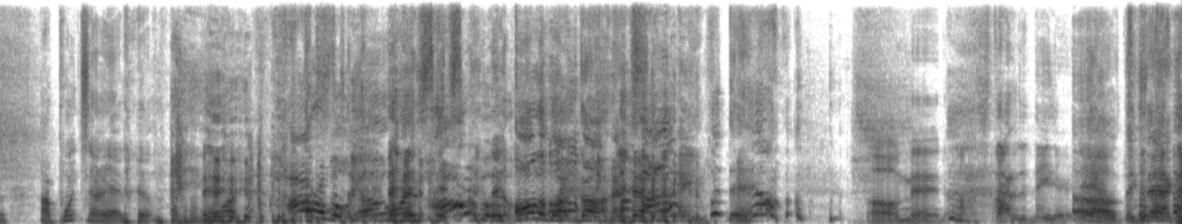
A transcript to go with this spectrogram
our point center had more, Horrible, yo. more Horrible. than all of our guards. What the hell? Oh man. Uh, Start of the day there. Oh, exactly.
